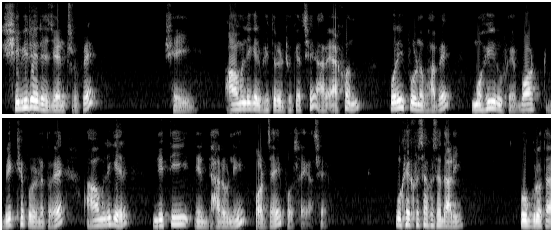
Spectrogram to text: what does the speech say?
শিবিরের এজেন্ট রূপে সেই আওয়ামী লীগের ভিতরে ঢুকেছে আর এখন পরিপূর্ণভাবে মহিরূপে, বট বৃক্ষে পরিণত হয়ে আওয়ামী লীগের নীতি নির্ধারণী পর্যায়ে পৌঁছে গেছে। মুখে খোঁচা খোঁচা দাড়ি উগ্রতা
